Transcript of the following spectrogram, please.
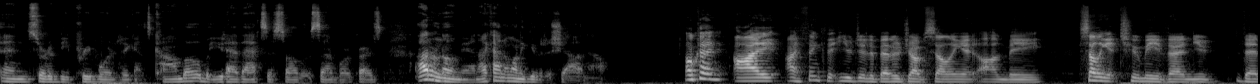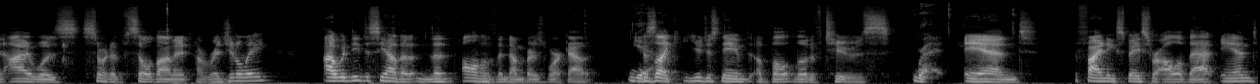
and sort of be pre-boarded against combo but you'd have access to all those sideboard cards. I don't know man. I kind of want to give it a shot now. Okay, I I think that you did a better job selling it on me, selling it to me than you than I was sort of sold on it originally. I would need to see how the, the all of the numbers work out. yeah. Because like you just named a boatload of twos, right and finding space for all of that and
